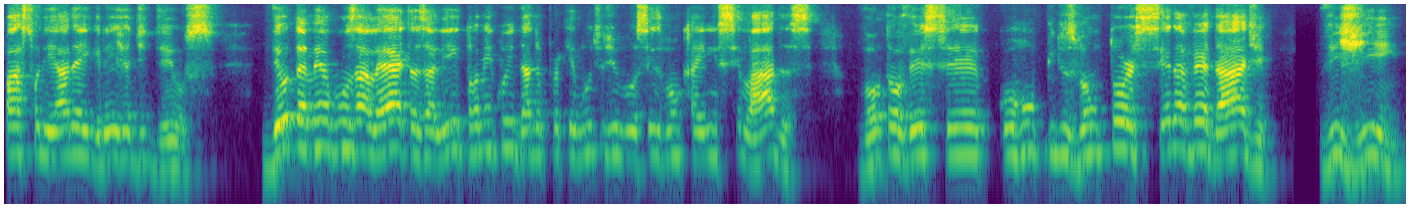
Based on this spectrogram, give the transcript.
pastorear a igreja de Deus. Deu também alguns alertas ali, tomem cuidado, porque muitos de vocês vão cair em ciladas, vão talvez ser corrompidos, vão torcer a verdade, vigiem.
